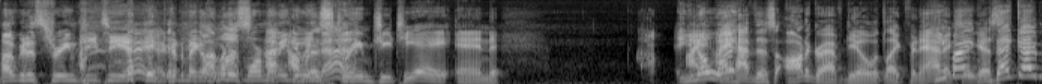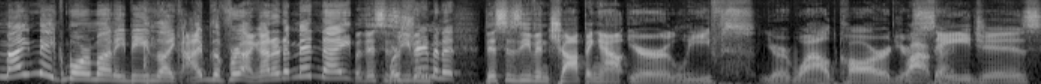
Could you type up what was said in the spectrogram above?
I'm going to stream GTA. I'm going to make a I'm lot gonna, more money I, am gonna that. stream GTA, and you know I, what? I have this autograph deal with like Fanatics. might, I guess that guy might make more money being like, I'm the first. I got it at midnight. But this is We're even streaming it. this is even chopping out your Leafs, your wild card, your Wild card. Sages,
